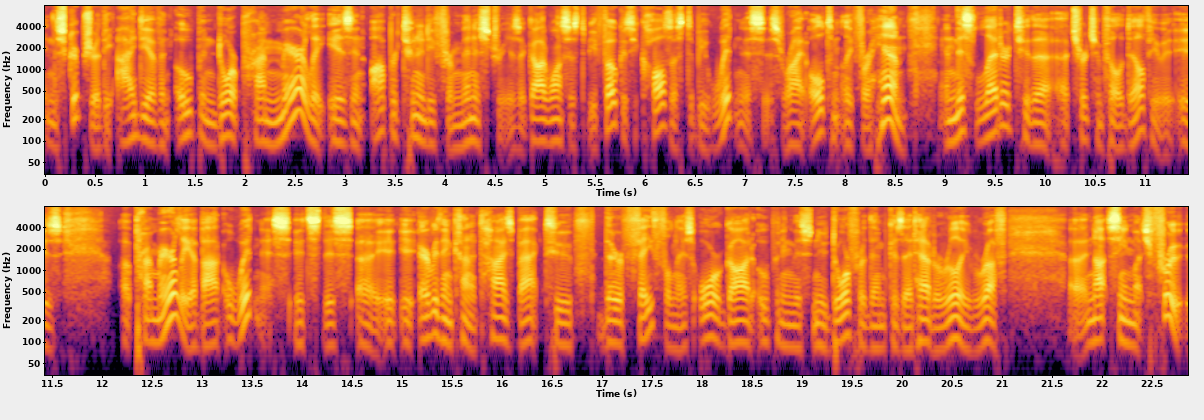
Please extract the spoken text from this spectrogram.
in the Scripture, the idea of an open door primarily is an opportunity for ministry, is that God wants us to be focused. He calls us to be witnesses, right, ultimately for Him. And this letter to the uh, church in Philadelphia is uh, primarily about a witness. It's this. Uh, it, it, everything kind of ties back to their faithfulness or God opening this new door for them because they'd had a really rough. Uh, not seen much fruit,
